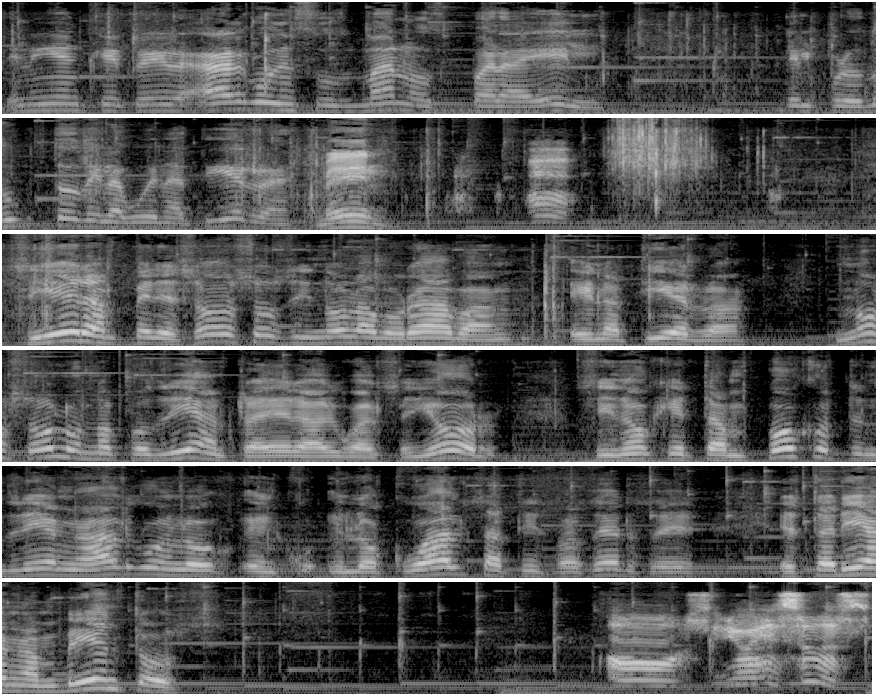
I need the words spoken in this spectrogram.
tenían que traer algo en sus manos para Él, del producto de la buena tierra. Amén. Si eran perezosos y no laboraban en la tierra, no solo no podrían traer algo al Señor, sino que tampoco tendrían algo en lo, en en lo cual satisfacerse estarían hambrientos. Oh, Señor Jesús,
